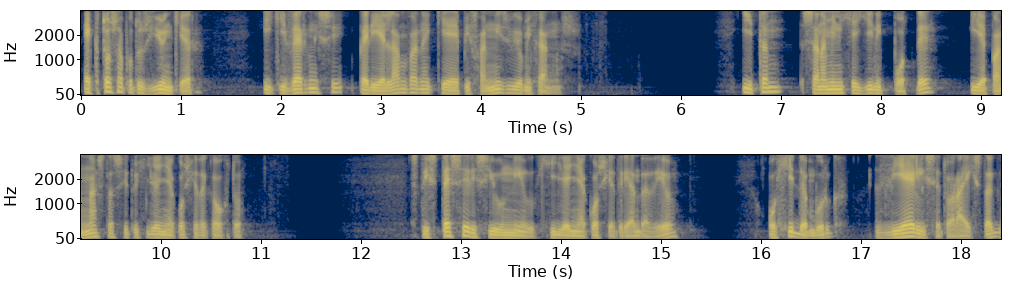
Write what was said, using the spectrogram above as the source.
Εκτός από τους Γιούνκερ, η κυβέρνηση περιελάμβανε και επιφανείς βιομηχάνους. Ήταν σαν να μην είχε γίνει ποτέ η Επανάσταση του 1918. Στις 4 Ιουνίου 1932, ο Χίντεμπουργκ διέλυσε το Reichstag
